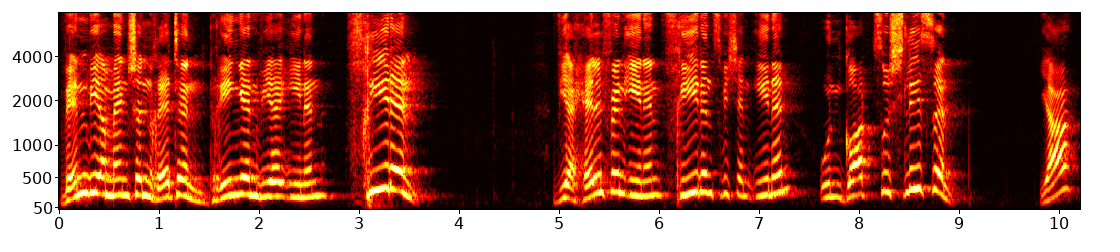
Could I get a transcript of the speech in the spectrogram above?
Wenn wir Menschen retten, bringen wir ihnen Frieden. Wir helfen ihnen, Frieden zwischen ihnen und Gott zu schließen. Ja?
